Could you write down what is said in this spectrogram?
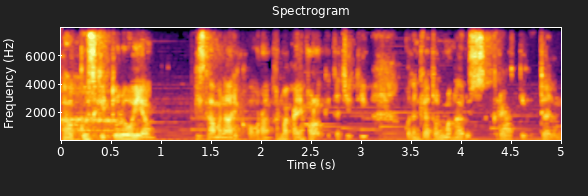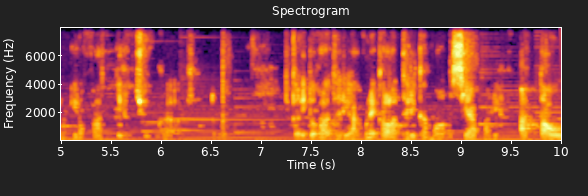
bagus gitu loh yang bisa menarik orang. Kan makanya kalau kita jadi konten kreator memang harus kreatif dan inovatif juga gitu. Jika itu kalau dari aku nih kalau dari kamu siapa nih? Atau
